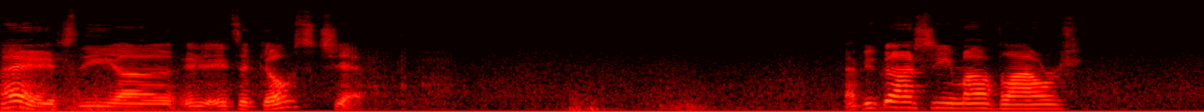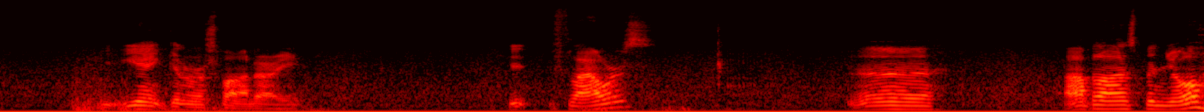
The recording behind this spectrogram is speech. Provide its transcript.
Hey, it's the, uh, it, it's a ghost ship. Have you guys seen my flowers? You ain't gonna respond, are you? It, flowers? Uh, habla español?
